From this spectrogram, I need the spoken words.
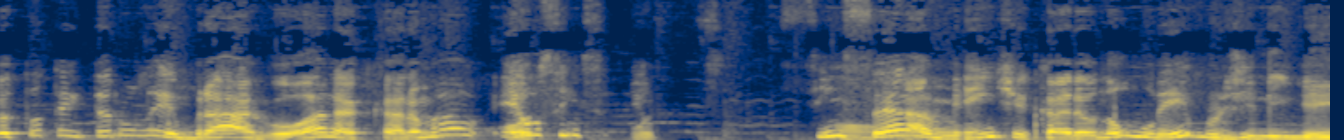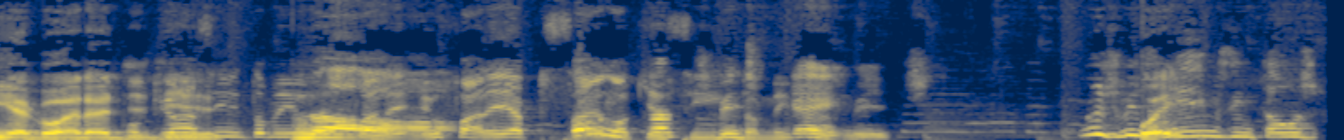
eu tô tentando lembrar agora, cara, mas eu sin- sinceramente, cara, eu não lembro de ninguém agora. De, O de- assim, também eu Não. falei, eu falei a Psylocke assim, também. Nos videogames, então, gente,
